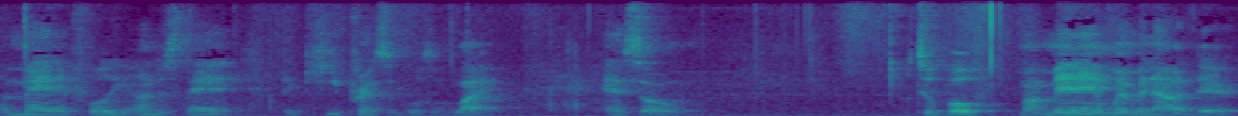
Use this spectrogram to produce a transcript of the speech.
a man and fully understand the key principles of life. And so, to both my men and women out there,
